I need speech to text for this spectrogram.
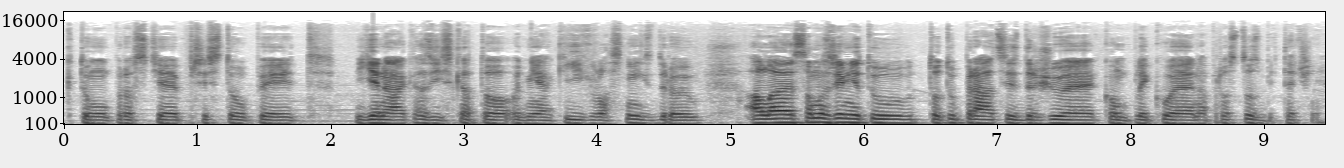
k tomu prostě přistoupit jinak a získat to od nějakých vlastních zdrojů. Ale samozřejmě tu, to tu práci zdržuje, komplikuje naprosto zbytečně.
